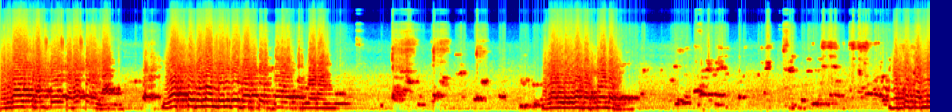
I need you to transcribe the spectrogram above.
ಲಿಂಗಾಯತರ ಅಂತ ಹೇಳಿ ಕರೆಸಿರಲ್ಲ ಎಷ್ಟು ಜನ ಮುಂದೆ ಬರ್ತಿರ್ತಾರೆ ನೋಡೋಣ. ಎಲ್ಲರೂ ಲಿಂಗ ಬರ್ಕೊಂಡ್ರಿ ಹೆಚ್ಚು ಕಮ್ಮಿ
